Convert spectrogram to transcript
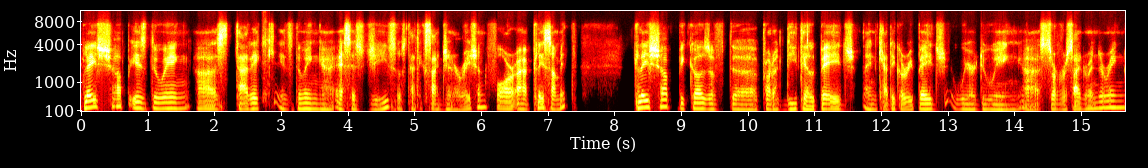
Play Shop is doing uh, static, is doing uh, SSG, so static site generation for uh, Play Summit. Play Shop, because of the product detail page and category page, we're doing uh, server-side rendering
